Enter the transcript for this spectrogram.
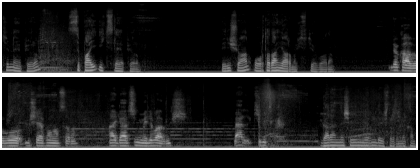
Kimle yapıyorum? Spy X ile yapıyorum. Beni şu an ortadan yarmak istiyor bu adam. Yok abi bu bir şey yapamaz sana. Ha gerçi Meli varmış. Belki bir tık. Garen'le şeyin yerini değiştirdim bakalım.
